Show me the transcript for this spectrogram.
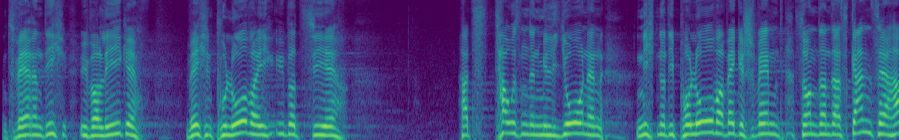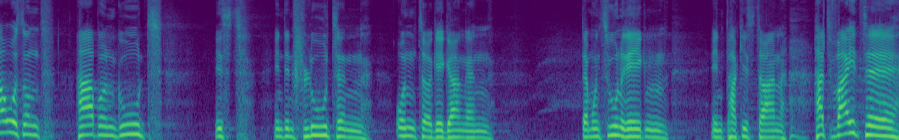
Und während ich überlege, welchen Pullover ich überziehe, hat tausenden Millionen nicht nur die Pullover weggeschwemmt, sondern das ganze Haus und Hab und Gut ist in den Fluten untergegangen. Der Monsunregen in Pakistan hat weite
